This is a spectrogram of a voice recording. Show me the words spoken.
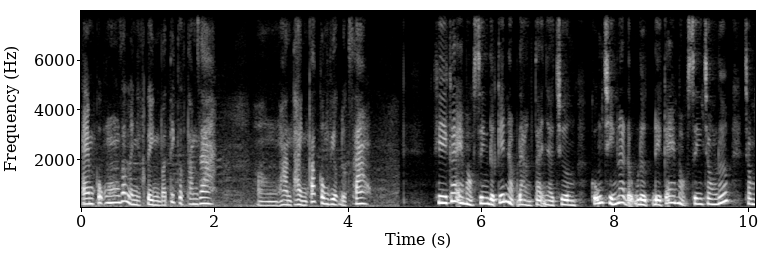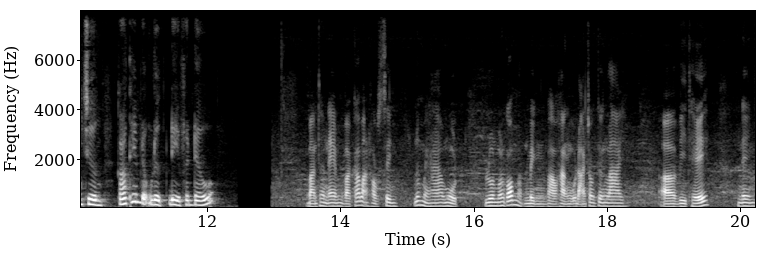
em cũng rất là nhiệt tình và tích cực tham gia, ờ, hoàn thành các công việc được giao. Khi các em học sinh được kết nạp đảng tại nhà trường cũng chính là động lực để các em học sinh trong lớp, trong trường có thêm động lực để phấn đấu. Bản thân em và các bạn học sinh lớp 12 A1 luôn muốn góp mặt mình vào hàng ngũ đảng trong tương lai À, vì thế nên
